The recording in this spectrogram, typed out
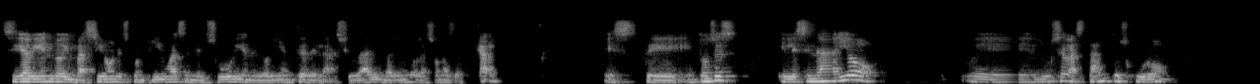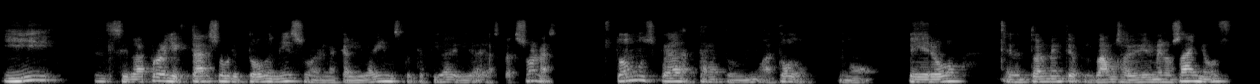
Sigue habiendo invasiones continuas en el sur y en el oriente de la ciudad, invadiendo las zonas de recarga. Este, entonces, el escenario eh, luce bastante oscuro y se va a proyectar sobre todo en eso, en la calidad y en la expectativa de vida de las personas. Pues, todo el mundo se puede adaptar a todo, ¿no? Pero eventualmente pues, vamos a vivir menos años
